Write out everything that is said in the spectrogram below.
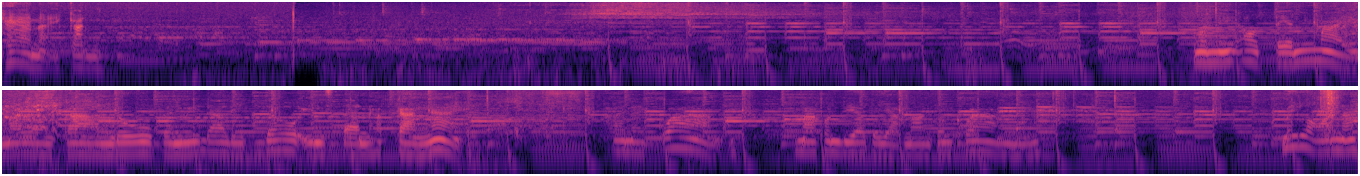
แค่ไหนกัน วันนี้เอาเต็นท์ใหม่มาลองกางดูเป็นวิดาลิโดอินสแตนครับกางง่าย ภายในกว้างมาคนเดียวแต่อยากนอนกว้างๆนะ ไม่ร้อนนะ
